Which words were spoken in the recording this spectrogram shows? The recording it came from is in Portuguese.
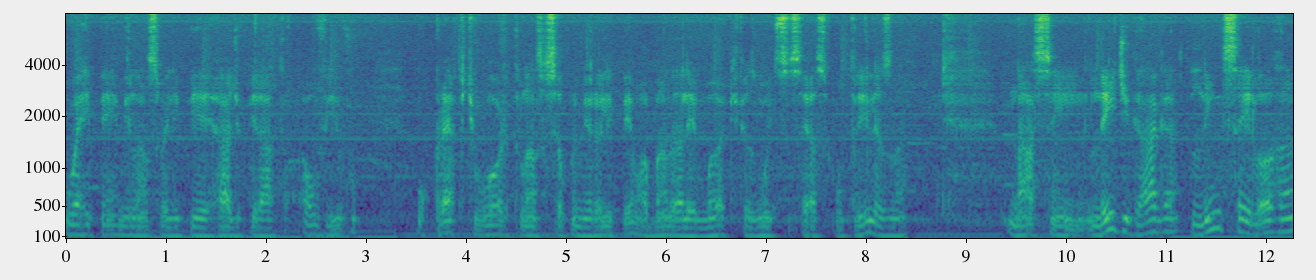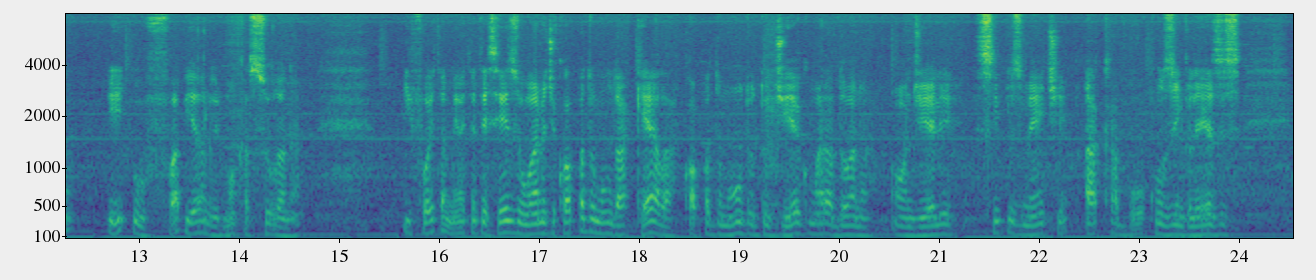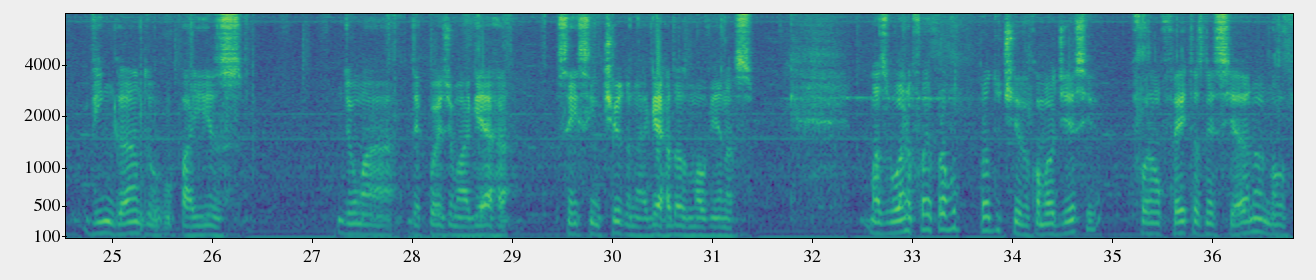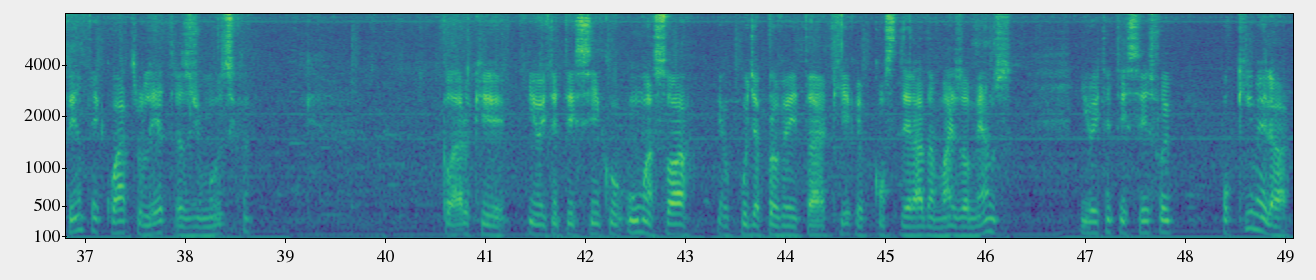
O RPM lança o LP Rádio Pirata ao vivo. O Kraftwerk lança seu primeiro LP, uma banda alemã que fez muito sucesso com trilhas, né? Nascem Lady Gaga, Lindsay Lohan e o Fabiano, irmão caçula, né? E foi também 86 o ano de Copa do Mundo, aquela Copa do Mundo do Diego Maradona, onde ele simplesmente acabou com os ingleses, vingando o país de uma depois de uma guerra sem sentido, né? A Guerra das Malvinas. Mas o ano foi produtivo, como eu disse, foram feitas nesse ano 94 letras de música. Claro que em 85 uma só eu pude aproveitar aqui, que é considerada mais ou menos. Em 86 foi um pouquinho melhor.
